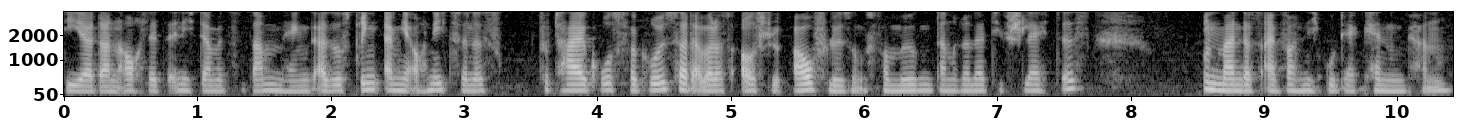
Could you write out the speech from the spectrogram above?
die ja dann auch letztendlich damit zusammenhängt. Also es bringt einem ja auch nichts, wenn es total groß vergrößert, aber das Auflösungsvermögen dann relativ schlecht ist und man das einfach nicht gut erkennen kann.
